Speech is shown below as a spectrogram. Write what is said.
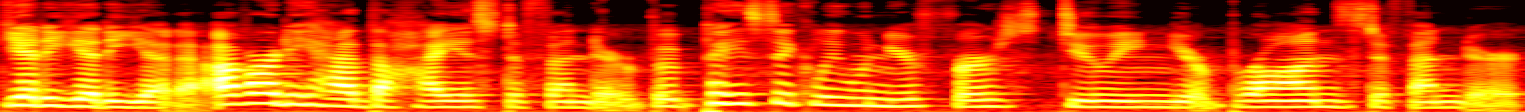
Yada yada yada. I've already had the highest defender, but basically when you're first doing your bronze defender,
